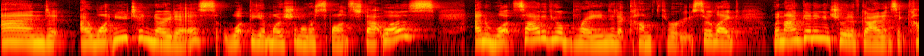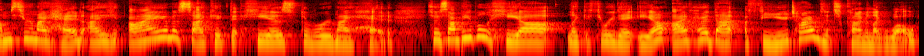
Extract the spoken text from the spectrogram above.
And I want you to notice what the emotional response to that was and what side of your brain did it come through. So like when I'm getting intuitive guidance, it comes through my head. I I am a psychic that hears through my head. So some people hear like through their ear. I've heard that a few times. It's kind of been like, whoa.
